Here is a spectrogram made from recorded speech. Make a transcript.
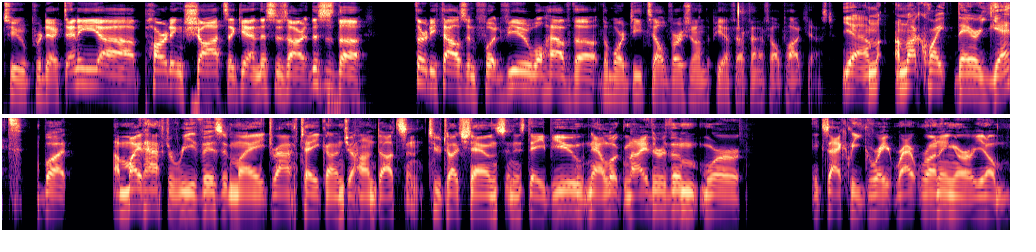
to predict. Any uh, parting shots? Again, this is our this is the thirty thousand foot view. We'll have the the more detailed version on the PFF NFL podcast. Yeah, I'm I'm not quite there yet, but I might have to revisit my draft take on Jahan Dotson. Two touchdowns in his debut. Now, look, neither of them were exactly great route running or you know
